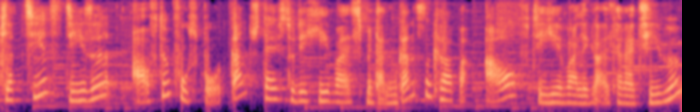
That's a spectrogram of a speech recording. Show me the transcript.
platzierst diese auf dem Fußboden. Dann stellst du dich jeweils mit deinem ganzen Körper auf die jeweilige Alternative,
